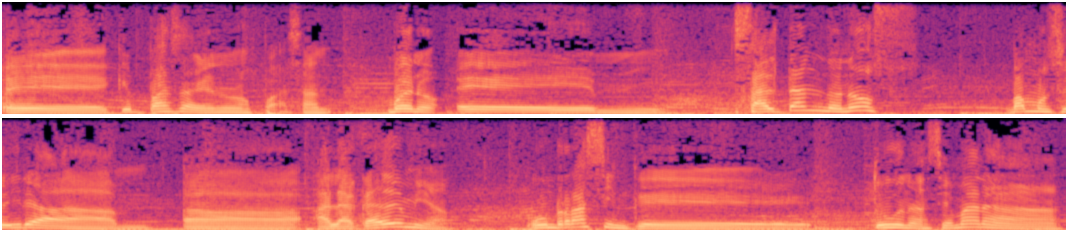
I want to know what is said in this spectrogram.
Eh, ¿Qué pasa que no nos pasan? Bueno, eh, saltándonos, vamos a ir a, a- a la academia. Un Racing que tuvo una semana,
